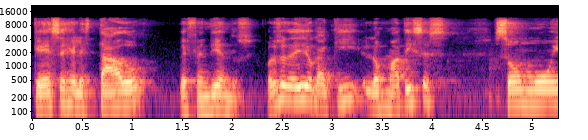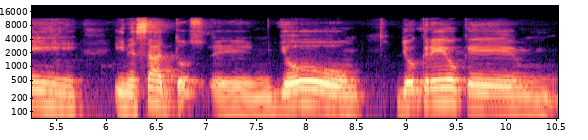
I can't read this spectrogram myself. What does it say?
que ese es el Estado defendiéndose. Por eso te digo que aquí los matices son muy, inexactos. Eh, yo, yo creo que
